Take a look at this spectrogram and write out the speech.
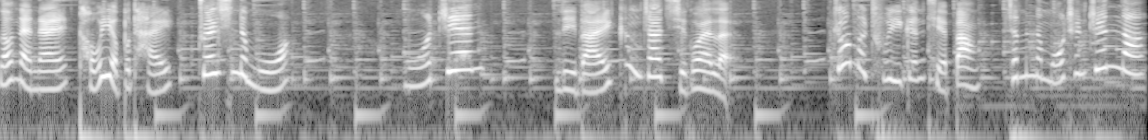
老奶奶头也不抬，专心的磨。磨针，李白更加奇怪了。这么粗一根铁棒，怎么能磨成针呢？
